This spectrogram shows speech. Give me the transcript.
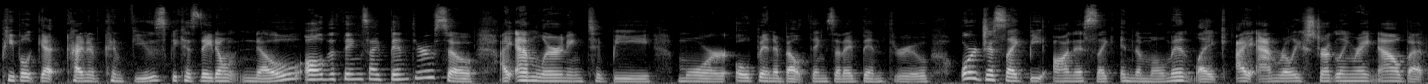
people get kind of confused because they don't know all the things I've been through. So I am learning to be more open about things that I've been through or just like be honest, like in the moment. Like I am really struggling right now, but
